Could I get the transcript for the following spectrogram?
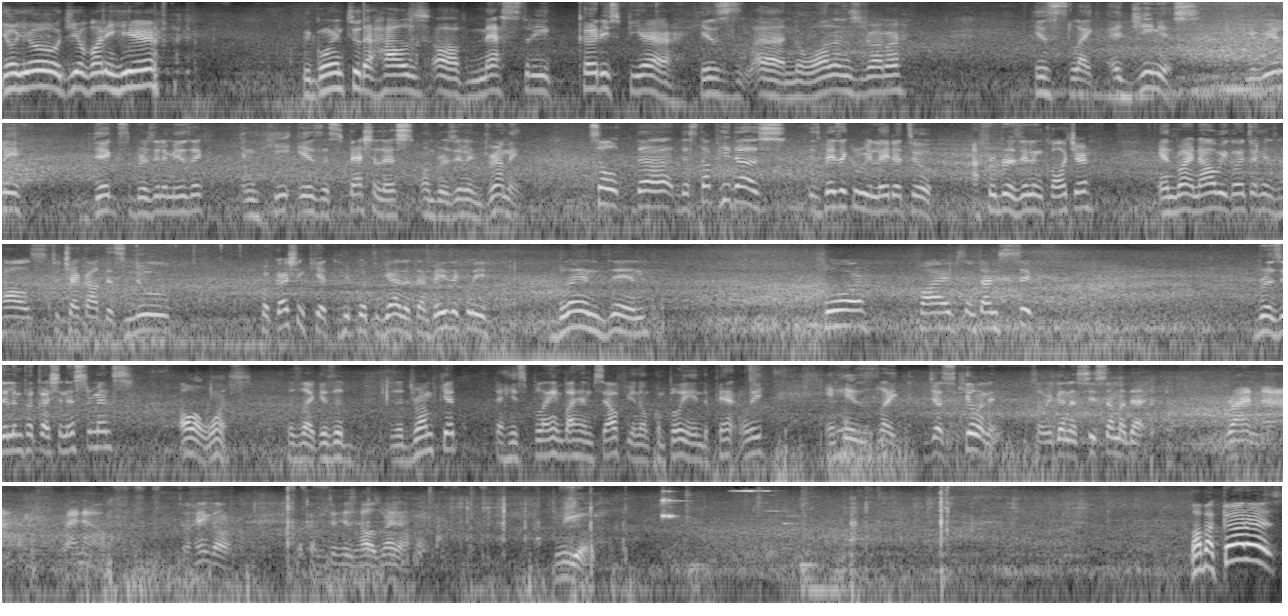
Yo, yo, Geovane here. We're going to the house of Mestre Curtis Pierre. He's a New Orleans drummer. He's like a genius. He really digs Brazilian music and he is a specialist on Brazilian drumming. So the, the stuff he does is basically related to Afro-Brazilian culture. And right now we're going to his house to check out this new percussion kit he put together that basically blends in four, five, sometimes six Brazilian percussion instruments all at once. It's like, is it the drum kit that he's playing by himself, you know, completely independently. And he's like just killing it. So we're gonna see some of that right now, right now. So hang on, coming to his house right now. Here we go. Baba Curtis!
